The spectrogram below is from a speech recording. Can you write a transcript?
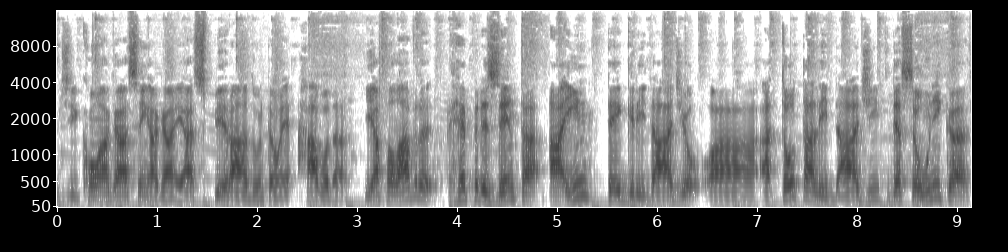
de com H sem H, é aspirado, então é Havodah. E a palavra representa a integridade, a, a totalidade dessa única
